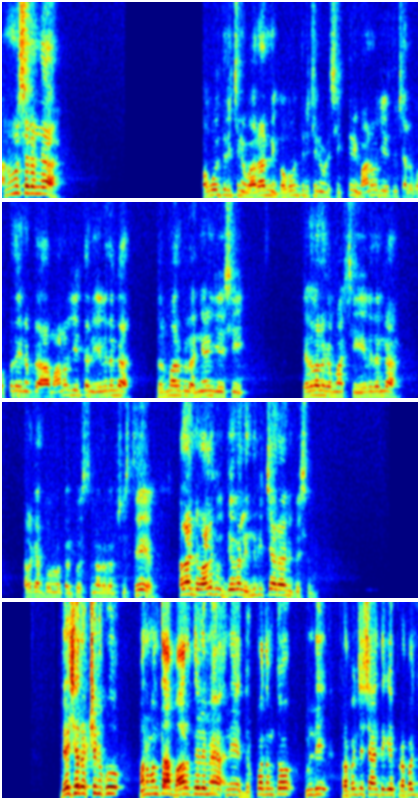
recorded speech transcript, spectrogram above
అనవసరంగా భగవంతుడు ఇచ్చిన వరాన్ని భగవంతుడు ఇచ్చిన శక్తిని మానవ జీవితం చాలా గొప్పదైనప్పుడు ఆ మానవ జీవితాన్ని ఏ విధంగా దుర్మార్గులు అన్యాయం చేసి పేదవాళ్ళగా మార్చి ఏ విధంగా కలకల్పంలో కల్పిస్తున్నారో కానీ చూస్తే అలాంటి వాళ్ళకి ఉద్యోగాలు ఎందుకు ఇచ్చారా అనిపిస్తుంది. దేశ రక్షణకు మనమంతా భారతీయులమే అనే దృక్పథంతో ఉండి ప్రపంచ శాంతికి ప్రపంచ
